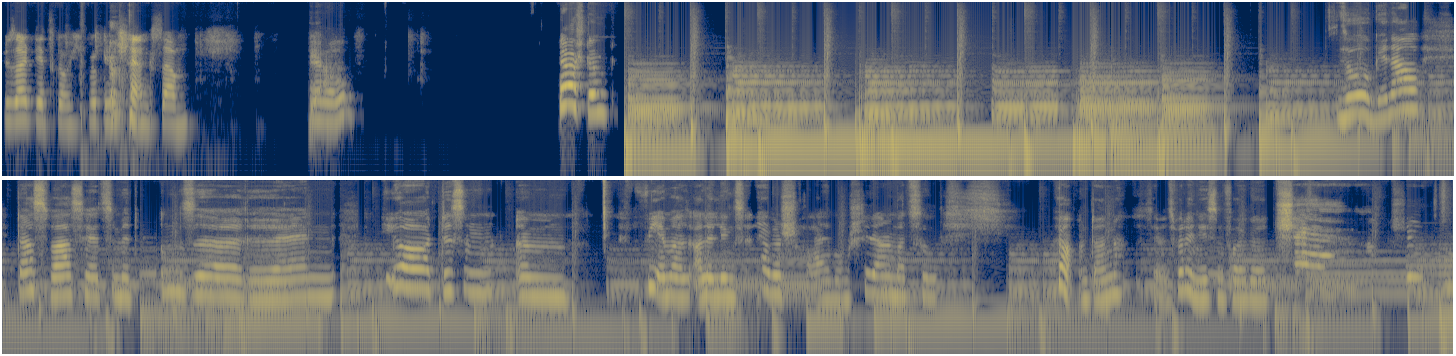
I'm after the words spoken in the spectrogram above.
Wir sollten jetzt, glaube ich, wirklich langsam. Ja, Ja. stimmt. So, genau. Das war's jetzt mit unseren ja, Dissen. Ähm, wie immer, alle Links in der Beschreibung. Steht da nochmal zu. Ja, und dann sehen wir uns bei der nächsten Folge. Ciao. Tschüss.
